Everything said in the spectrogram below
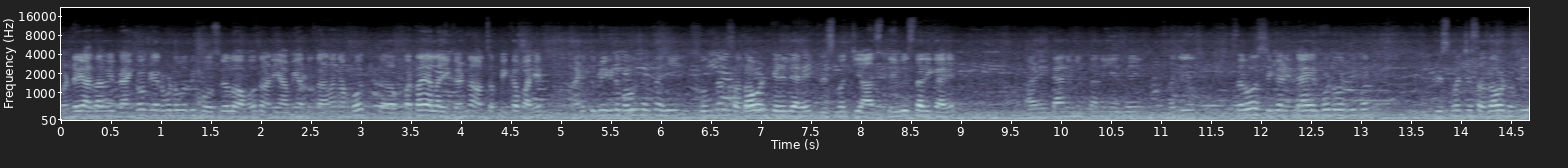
मंडळी आता आम्ही बँकॉक एअरपोर्टवरती पोहोचलेलो आहोत आणि आम्ही आता जाणार आहोत पटायाला इकडनं. आमचा पिकअप आहे. आणि तुम्ही इकडे बघू शकता ही सुंदर सजावट केलेली आहे. क्रिसमसची आज तेवीस तारीख आहे. आणि त्यानिमित्ताने येथे म्हणजे सर्वच ठिकाणी त्या एअरपोर्टवरती पण क्रिसमसची सजावट होती.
